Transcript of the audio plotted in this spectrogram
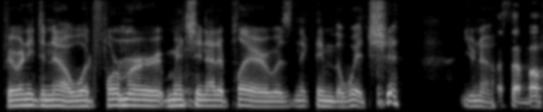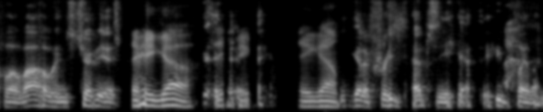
If you ever need to know what former Manchester United player was nicknamed the Witch, you know. That's that Buffalo Wild Wings trivia. There you go. See, there you- there you go. You get a free Pepsi after you play like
